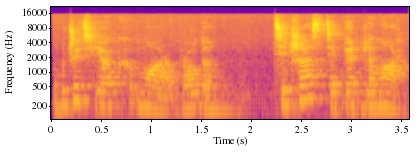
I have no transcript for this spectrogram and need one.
Гучыць як мара правда ці час цяпер для мар?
